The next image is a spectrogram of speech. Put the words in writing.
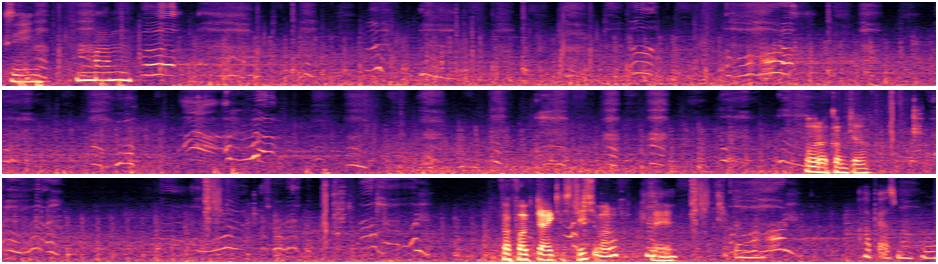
ich sehe ihn. Mann. Kommt er. Verfolgt der eigentlich dich immer noch? Nee. Ich bin. Hab erstmal Ruhe.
